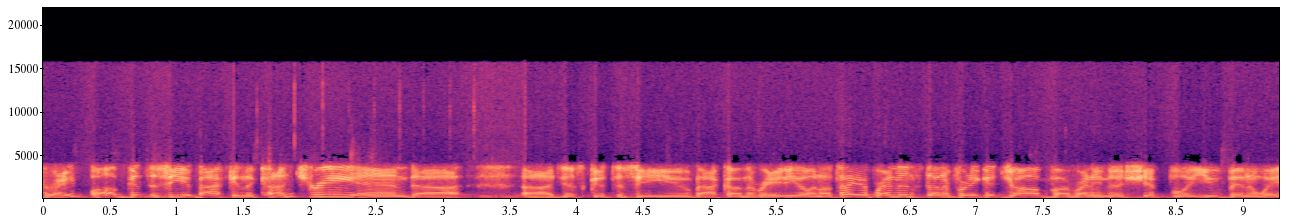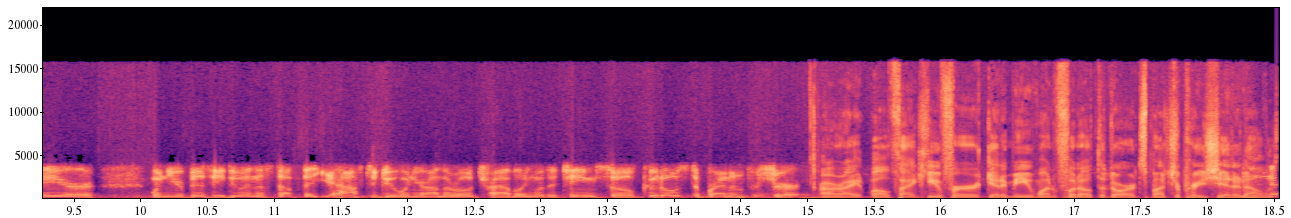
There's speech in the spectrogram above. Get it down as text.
Great, Bob. Good to see you back in the country, and uh, uh, just good to see you back on the radio. And I'll tell you, Brendan's done a pretty good job uh, running the ship while you've been away, or when you're busy doing the stuff that you have to do when you're on the road traveling with a team. So kudos to Brendan for sure. All right. Well, thank you for getting me one foot out the door. It's much appreciated, Elvis.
